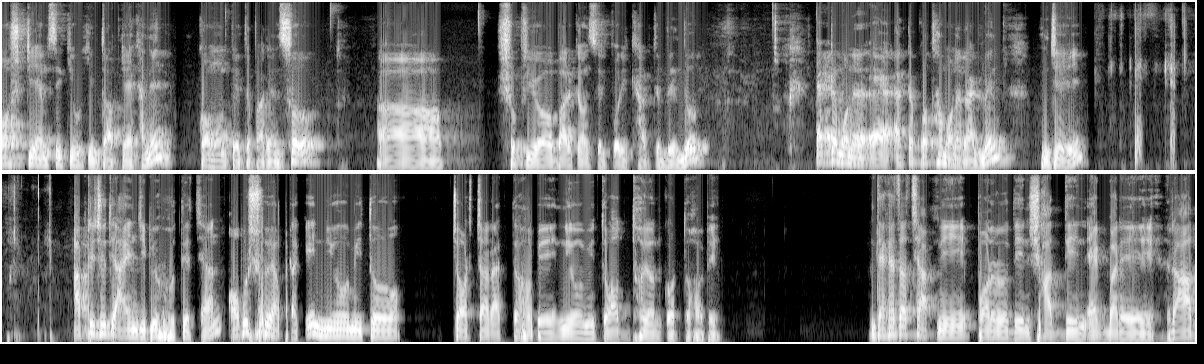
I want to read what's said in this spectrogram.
দশটি এমসিকিউ কিন্তু আপনি এখানে কমন পেতে পারেন। সো সুপ্রিয় বার কাউন্সিল পরীক্ষার্থীবৃন্দ, একটা মনে একটা কথা মনে রাখবেন যে আপনি যদি আইনজীবী হতে চান, অবশ্যই আপনাকে নিয়মিত চর্চা রাখতে হবে, নিয়মিত অধ্যয়ন করতে হবে। দেখা যাচ্ছে আপনি পনেরো দিন, সাত দিন, একবারে রাত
